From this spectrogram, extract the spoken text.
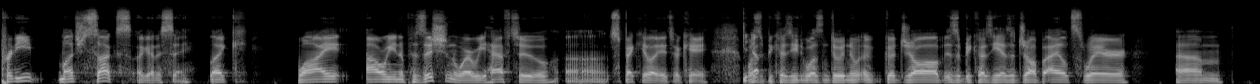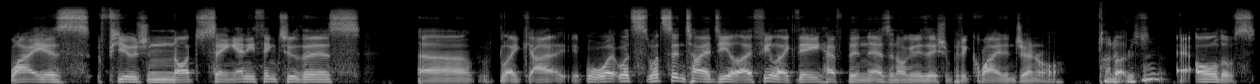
pretty much sucks. I gotta say, like why are we in a position where we have to uh, speculate? Okay, was Yep. it because he wasn't doing a good job? Is it because he has a job elsewhere? Um, why is Fusion not saying anything to this? Uh, like, I, what, what's what's the entire deal? I feel like they have been, as an organization, pretty quiet in general. Hundred percent. Uh, All those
